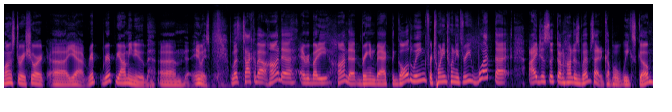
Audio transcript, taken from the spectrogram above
long story short, uh, yeah, rip rip Yammie noob. Um, anyways, let's talk about Honda. Everybody, Honda bringing back the Goldwing for 2023. What the? I just looked on Honda's website a couple weeks ago.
